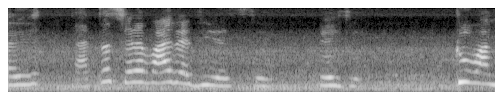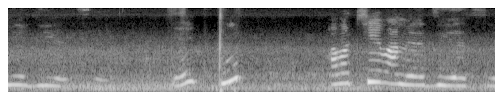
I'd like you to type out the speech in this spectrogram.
এই, এত ছেলে বাইরে দিয়েছে এই যে টু বানিয়ে দিয়েছে। এই টু আমার থ্রি বানিয়ে দিয়েছে।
